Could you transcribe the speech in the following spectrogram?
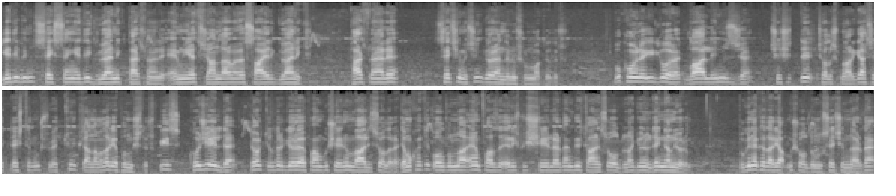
7087 güvenlik personeli, emniyet, jandarma ve sahil güvenlik personeli seçim için görevlendirilmiş bulunmaktadır. Bu konuyla ilgili olarak valiliğimizce çeşitli çalışmalar gerçekleştirilmiş ve tüm planlamalar yapılmıştır. Biz Kocaeli'de 4 yıldır görev yapan bu şehrin valisi olarak demokratik olgunluğa en fazla erişmiş şehirlerden bir tanesi olduğuna gönülden inanıyorum. Bugüne kadar yapmış olduğumuz seçimlerde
